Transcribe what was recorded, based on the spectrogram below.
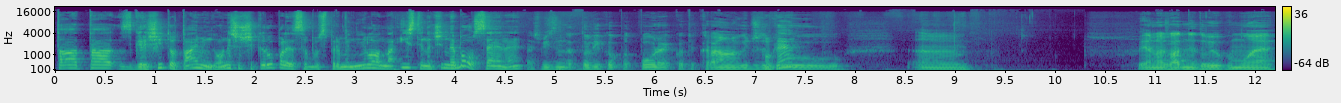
ta, ta zgrešitev timinga, oni so še kar upali, da se bo spremenilo na isti način, ne bo vse. Ne? Jaz mislim, da toliko podpore, kot je Kranovič, da okay. bil. Um, je na zadnje dobil, po moje,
